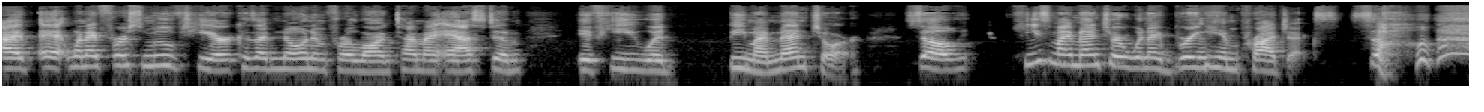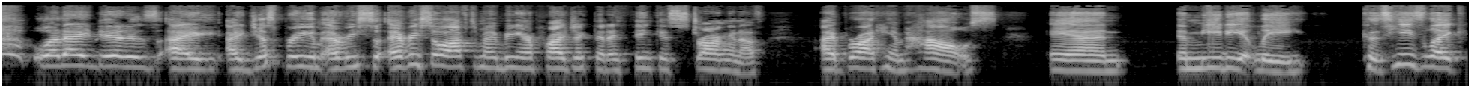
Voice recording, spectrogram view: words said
I eh, when I first moved here because I've known him for a long time. I asked him if he would be my mentor. So he's my mentor when I bring him projects. So what I did is I I just bring him every so every so often I bring a project that I think is strong enough. I brought him House and immediately because he's like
